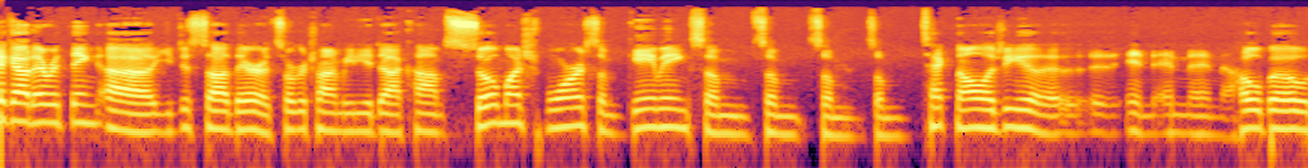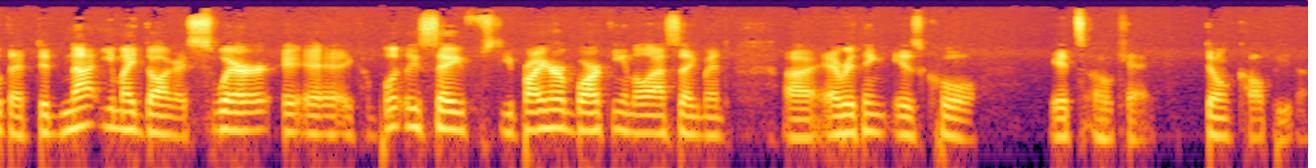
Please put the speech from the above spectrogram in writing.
check out everything uh, you just saw there at sorgatronmedia.com. So much more, some gaming, some some some some technology, uh, and and and hobo that did not eat my dog. I swear, uh, uh, completely safe. You probably heard him barking in the last segment. Uh, everything is cool. It's okay. Don't call PETA.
